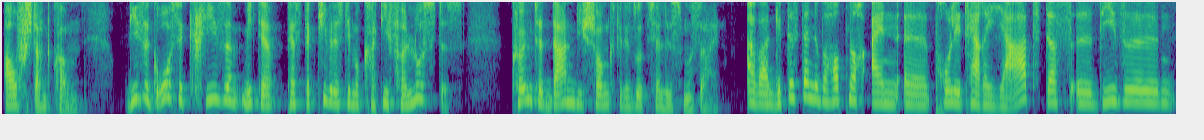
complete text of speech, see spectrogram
Aufstand kommen. Diese große Krise mit der Perspektive des Demokratieverlustes könnte dann die Chance für den Sozialismus sein. Aber gibt es denn überhaupt noch ein äh, Proletariat, das äh, diese,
